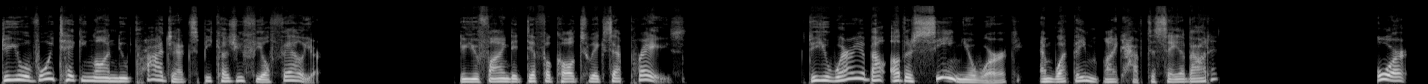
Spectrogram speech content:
Do you avoid taking on new projects because you feel failure? Do you find it difficult to accept praise? Do you worry about others seeing your work and what they might have to say about it? Or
